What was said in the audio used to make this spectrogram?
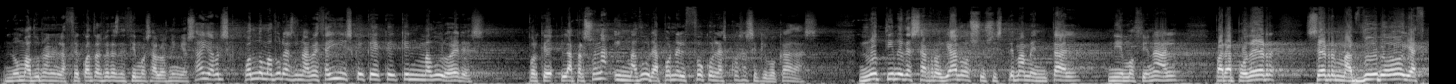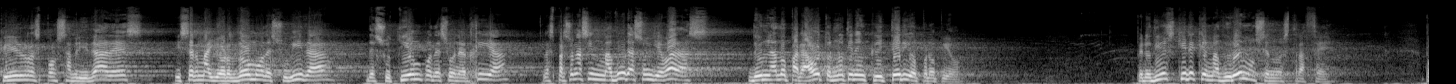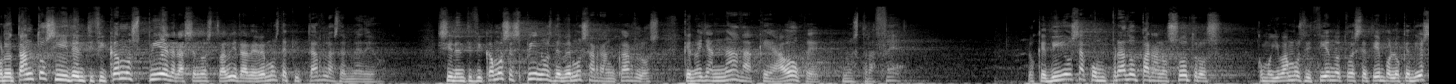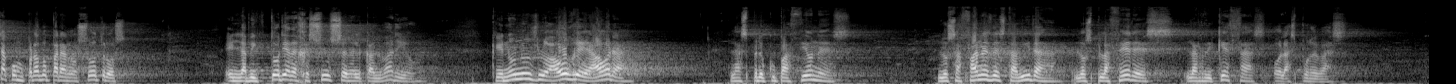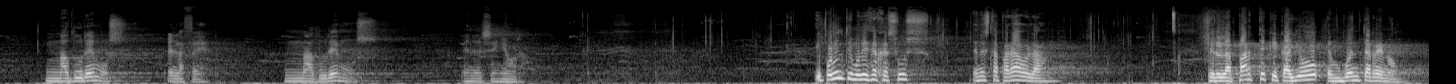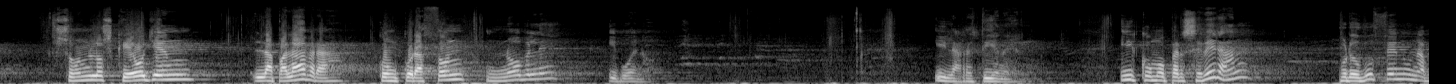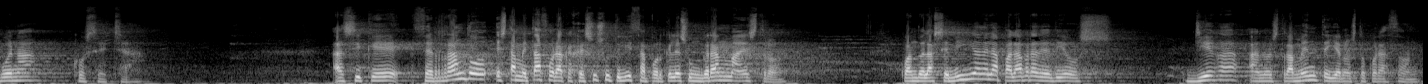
No maduran en la fe. ¿Cuántas veces decimos a los niños, ay, a ver, ¿cuándo maduras de una vez? Ay, es que qué inmaduro eres. Porque la persona inmadura pone el foco en las cosas equivocadas. No tiene desarrollado su sistema mental ni emocional para poder ser maduro y adquirir responsabilidades y ser mayordomo de su vida, de su tiempo, de su energía. Las personas inmaduras son llevadas de un lado para otro, no tienen criterio propio. Pero Dios quiere que maduremos en nuestra fe. Por lo tanto, si identificamos piedras en nuestra vida, debemos de quitarlas del medio. Si identificamos espinos, debemos arrancarlos, que no haya nada que ahogue nuestra fe. Lo que Dios ha comprado para nosotros, como llevamos diciendo todo este tiempo, lo que Dios ha comprado para nosotros en la victoria de Jesús en el Calvario, que no nos lo ahogue ahora las preocupaciones, los afanes de esta vida, los placeres, las riquezas o las pruebas. Maduremos en la fe, maduremos en el Señor. Y por último dice Jesús en esta parábola, pero la parte que cayó en buen terreno son los que oyen la palabra con corazón noble y bueno y la retienen y como perseveran, producen una buena cosecha. Así que cerrando esta metáfora que Jesús utiliza porque Él es un gran maestro, cuando la semilla de la palabra de Dios llega a nuestra mente y a nuestro corazón,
